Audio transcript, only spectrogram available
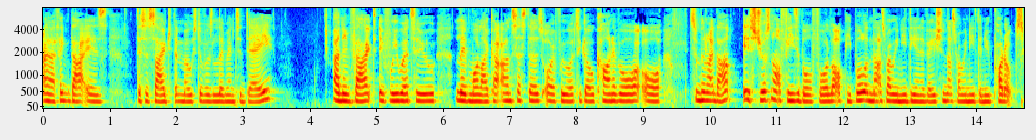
And I think that is the society that most of us live in today. And in fact, if we were to live more like our ancestors, or if we were to go carnivore or something like that, it's just not feasible for a lot of people. And that's why we need the innovation, that's why we need the new products.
